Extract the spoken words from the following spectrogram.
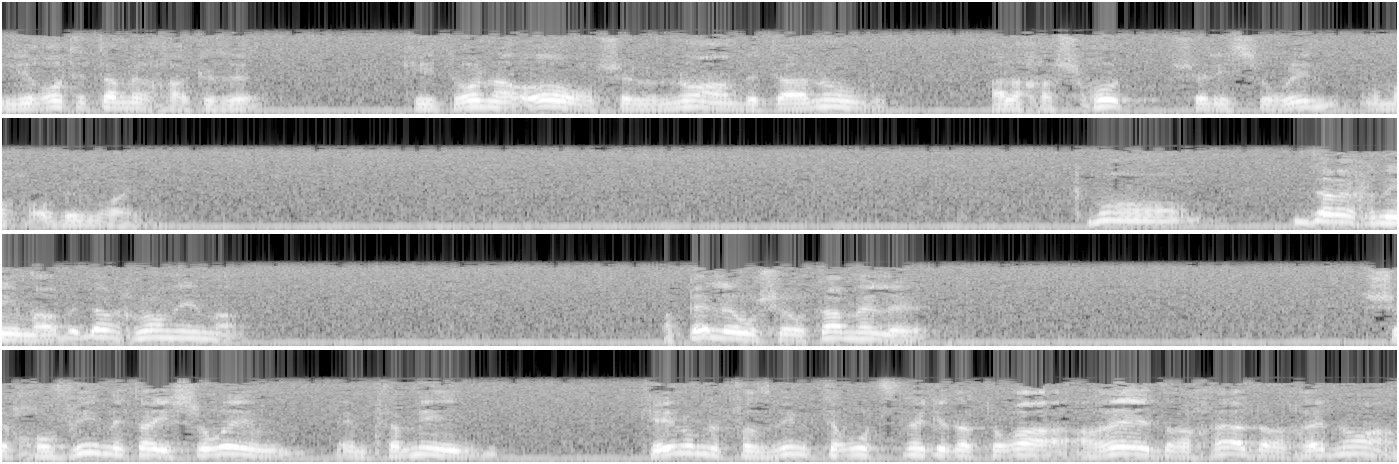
לראות את המרחק הזה? כי יתרון האור של נועם ותענוג על החשכות של איסורים ומכאובים רעים. כמו דרך נעימה ודרך לא נעימה. הפלא הוא שאותם אלה שחווים את האיסורים הם תמיד כאילו מפזמים תירוץ נגד התורה, הרי דרכיה דרכי נועם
